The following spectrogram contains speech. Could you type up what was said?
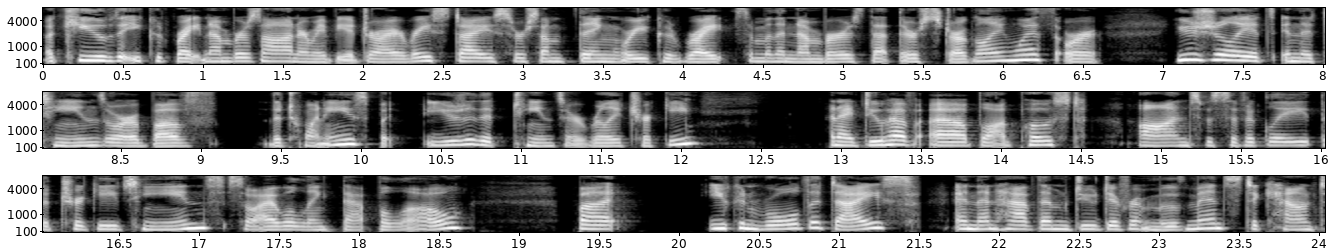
a cube that you could write numbers on, or maybe a dry erase dice or something where you could write some of the numbers that they're struggling with, or usually it's in the teens or above the 20s, but usually the teens are really tricky. And I do have a blog post on specifically the tricky teens, so I will link that below. But you can roll the dice and then have them do different movements to count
